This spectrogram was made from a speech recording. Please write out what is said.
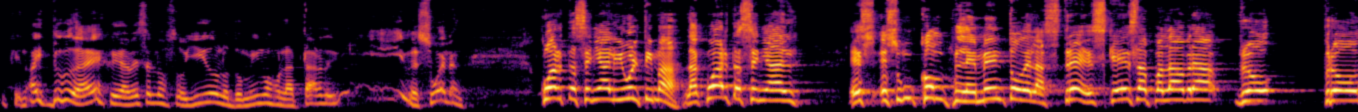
Y que no hay duda, ¿eh? que a veces los oídos, los domingos o la tarde, me suenan. Cuarta señal y última. La cuarta señal es, es un complemento de las tres, que es la palabra pro, pro,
